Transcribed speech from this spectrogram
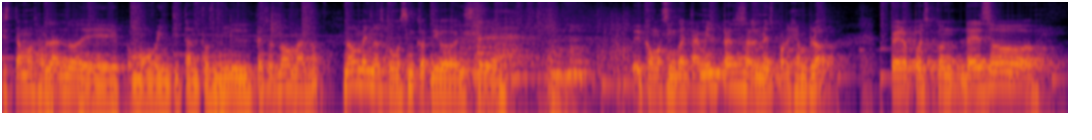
que estamos hablando de como veintitantos mil pesos, no más, ¿no? No menos, como cinco, digo, este como 50 mil pesos al mes, por ejemplo. Pero pues con, de eso,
